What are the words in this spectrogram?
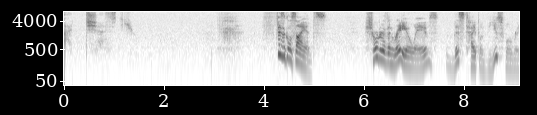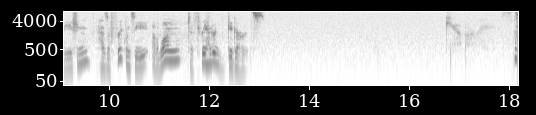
I just you. Physical science. Shorter than radio waves, this type of useful radiation has a frequency of 1 to 300 gigahertz. Gamma rays.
